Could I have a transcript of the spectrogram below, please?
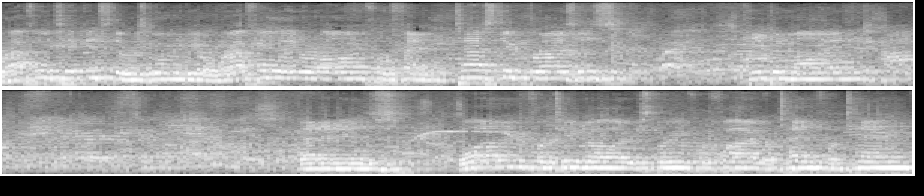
raffle tickets. There is going to be a raffle later on for fantastic prizes. Keep in mind that it is one for two dollars, three for five, or ten for ten.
